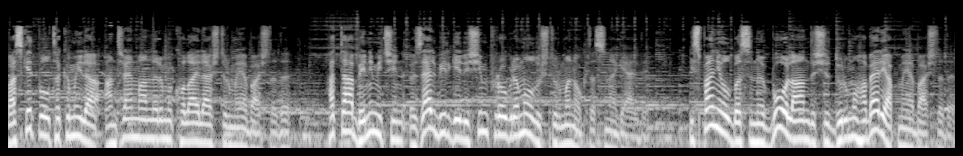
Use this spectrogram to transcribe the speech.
basketbol takımıyla antrenmanlarımı kolaylaştırmaya başladı. Hatta benim için özel bir gelişim programı oluşturma noktasına geldi. İspanyol basını bu olağan dışı durumu haber yapmaya başladı.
